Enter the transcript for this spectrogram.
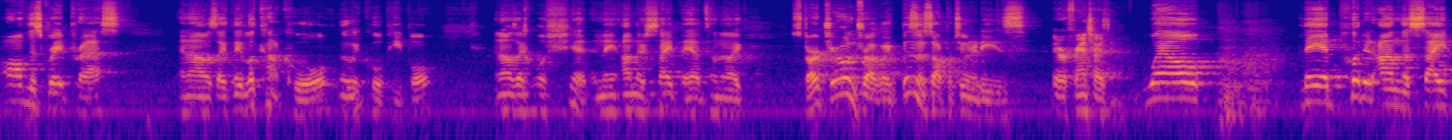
all this great press, and I was like, they look kind of cool. They look like cool people, and I was like, well, shit. And they on their site they had something like, start your own truck, like business opportunities. They were franchising. Well, they had put it on the site,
